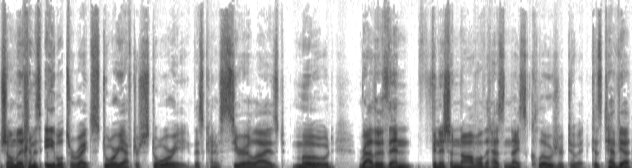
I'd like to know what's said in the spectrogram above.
Shalom Aleichem is able to write story after story, this kind of serialized mode, rather than finish a novel that has a nice closure to it. Because Tevye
